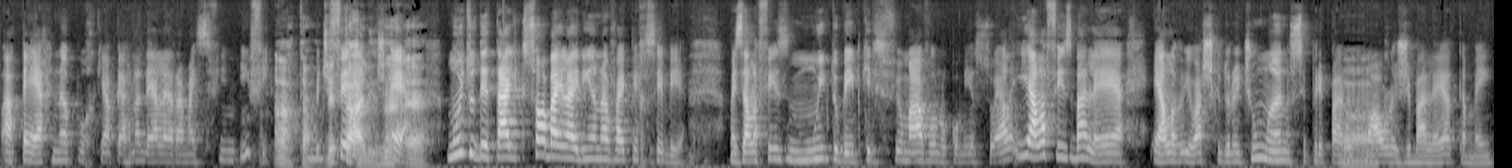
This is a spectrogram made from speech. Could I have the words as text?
a perna, porque a perna dela era mais fina, enfim. Ah, tá. Detalhes, né? é. É. Muito detalhe que só a bailarina vai perceber. Mas ela fez muito bem, porque eles filmavam no começo ela, e ela fez balé. Ela, eu acho que durante um ano se preparou Ah, com tá. aulas de balé também.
